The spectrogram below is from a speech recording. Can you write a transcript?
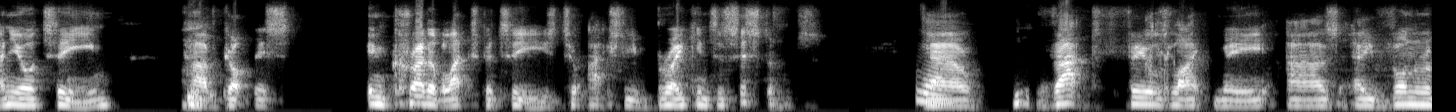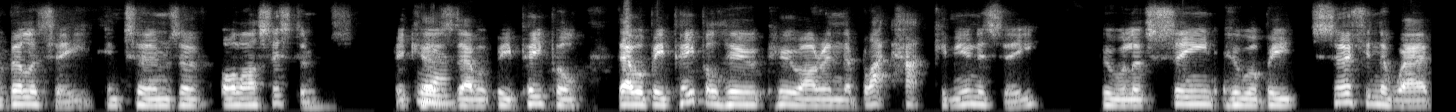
and your team have got this incredible expertise to actually break into systems yeah. now that feels like me as a vulnerability in terms of all our systems because yeah. there will be people there will be people who who are in the black hat community who will have seen who will be searching the web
